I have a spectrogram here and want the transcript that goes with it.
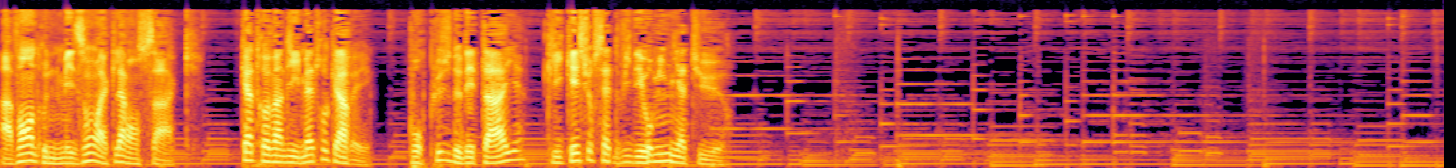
À vendre une maison à Clarensac. 90 mètres carrés. Pour plus de détails, cliquez sur cette vidéo miniature.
